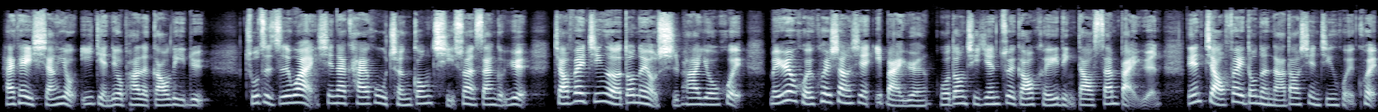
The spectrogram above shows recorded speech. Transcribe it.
还可以享有一点六趴的高利率。除此之外，现在开户成功起算三个月，缴费金额都能有十趴优惠，每月回馈上限一百元，活动期间最高可以领到三百元，连缴费都能拿到现金回馈。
